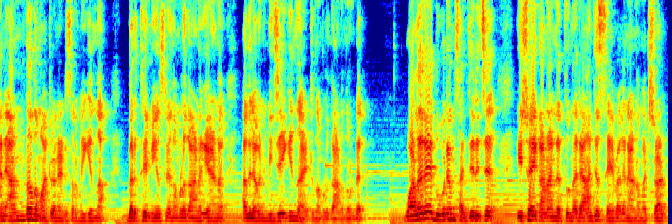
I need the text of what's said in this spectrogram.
തന്നെ അന്ധത മാറ്റുവാനായിട്ട് ശ്രമിക്കുന്ന ബർത്തിമ്യൂസിനെ നമ്മൾ കാണുകയാണ്. അതിൽ അവൻ വിജയിക്കുന്നതായിട്ട് നമ്മൾ കാണുന്നുണ്ട്. വളരെ ദൂരം സഞ്ചരിച്ച് ഈശോയെ കാണാനെത്തുന്ന രാജസേവകനാണ് മറ്റൊരാൾ.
